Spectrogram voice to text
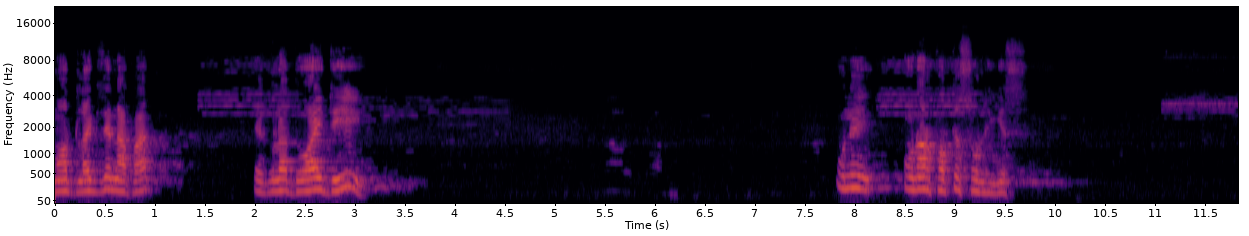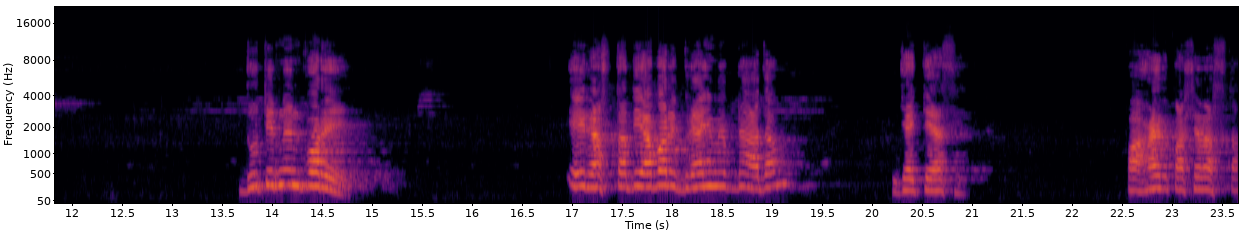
মদ লাগছে নাপাক, এগুলা ধোয়াই দিই উনি ওনার পথে চলে গেছে। দু তিন দিন পরে এই রাস্তা দিয়ে আবার ইব্রাহিম ইবনে আদম যাইতে আসে। পাহাড়ের পাশে রাস্তা।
